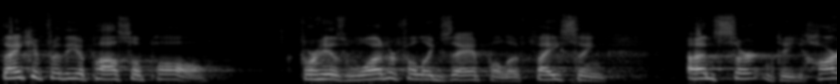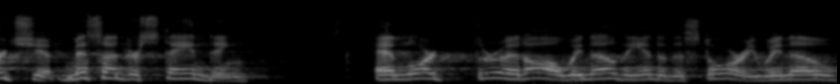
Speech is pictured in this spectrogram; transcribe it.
Thank you for the Apostle Paul, for his wonderful example of facing uncertainty, hardship, misunderstanding and Lord, through it all, we know the end of the story. We know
